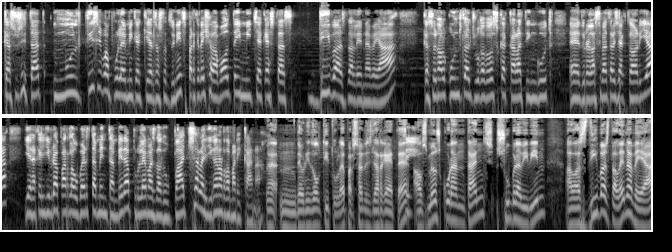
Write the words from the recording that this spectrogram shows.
que ha suscitat moltíssima polèmica aquí als Estats Units perquè deixa de volta i mitja aquestes divas de l'NBA que són alguns dels jugadors que Cal ha tingut eh, durant la seva trajectòria i en aquest llibre parla obertament també de problemes de dopatge a la Lliga Nord-Americana. Eh, mm, Déu-n'hi-do el títol, eh? per cert, és llarguet, eh? Sí. Els meus 40 anys sobrevivint a les divas de l'NBA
